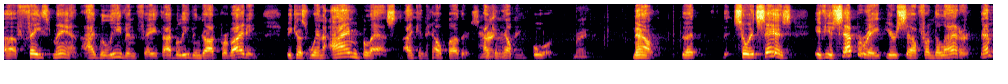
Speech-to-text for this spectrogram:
uh, faith man. I believe in faith. I believe in God providing because when I'm blessed, I can help others. I can help the poor. Right. Now, the, so it says, if you separate yourself from the latter, then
